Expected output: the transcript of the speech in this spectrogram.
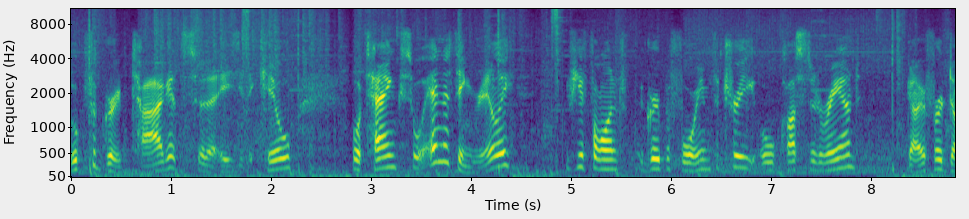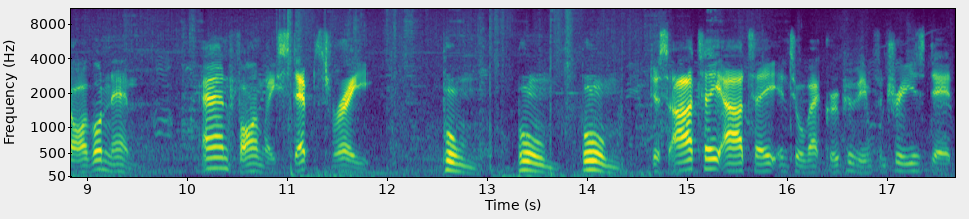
Look for group targets that are easy to kill, or tanks, or anything really. If you find a group of 4 infantry all clustered around, go for a dive on them. And finally, step 3. Boom, boom, boom. Just RT, RT until that group of infantry is dead.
